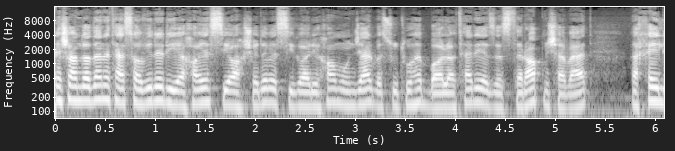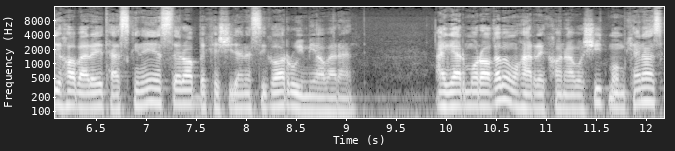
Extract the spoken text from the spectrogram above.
نشان دادن تصاویر ریه های سیاه شده به سیگاری ها منجر به سطوح بالاتری از استراب می شود و خیلی ها برای تسکینه استراب به کشیدن سیگار روی می آورند. اگر مراقب محرک ها نباشید ممکن است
